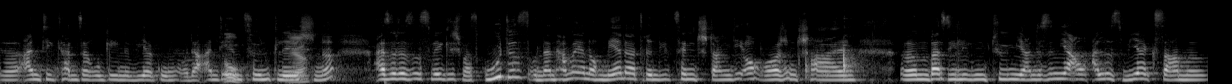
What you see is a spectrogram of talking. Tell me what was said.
äh, antikanzerogene Wirkung oder antientzündlich. ja. ne? Also das ist wirklich was Gutes. Und dann haben wir ja noch mehr da drin, die Zimtstangen, die Orangenschalen, Basilikum, Thymian. Das sind ja auch alles wirksame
